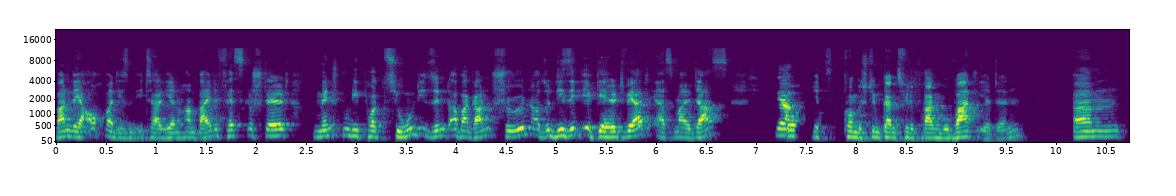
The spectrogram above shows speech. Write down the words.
waren wir ja auch bei diesen Italienern, haben beide festgestellt, Mensch, du, die Portionen, die sind aber ganz schön. Also die sind ihr Geld wert. Erstmal das. Ja. Und jetzt kommen bestimmt ganz viele Fragen, wo wart ihr denn? Ähm,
